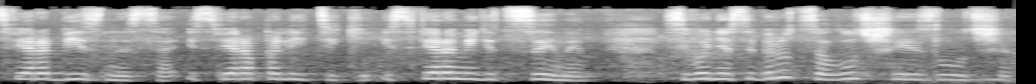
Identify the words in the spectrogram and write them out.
сфера бизнеса, и сфера политики, и сфера медицины. Сегодня соберутся лучшие из лучших.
